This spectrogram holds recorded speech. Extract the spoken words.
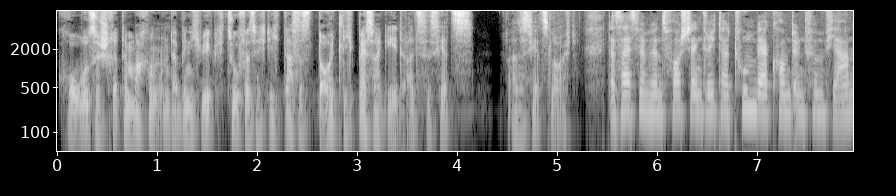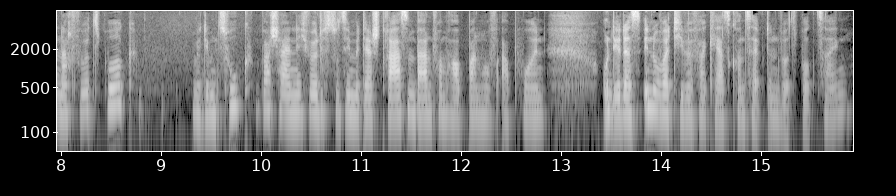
große Schritte machen. Und da bin ich wirklich zuversichtlich, dass es deutlich besser geht, als es jetzt als es jetzt läuft. Das heißt, wenn wir uns vorstellen, Greta Thunberg kommt in fünf Jahren nach Würzburg, mit dem Zug wahrscheinlich würdest du sie mit der Straßenbahn vom Hauptbahnhof abholen und ihr das innovative Verkehrskonzept in Würzburg zeigen.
